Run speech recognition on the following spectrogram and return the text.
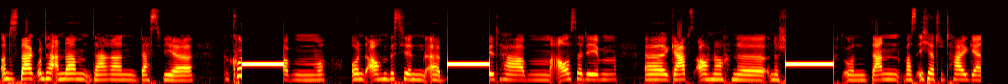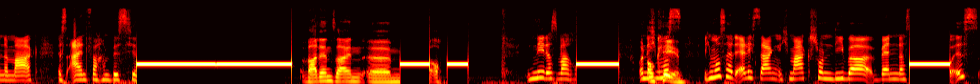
Und es lag unter anderem daran, dass wir geguckt haben und auch ein bisschen äh, haben. Außerdem äh, gab es auch noch eine, eine und dann, was ich ja total gerne mag, ist einfach ein bisschen. War denn sein ähm, Nee, das war und ich Okay. muss, ich muss halt ehrlich sagen, ich mag schon lieber, wenn das ist.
